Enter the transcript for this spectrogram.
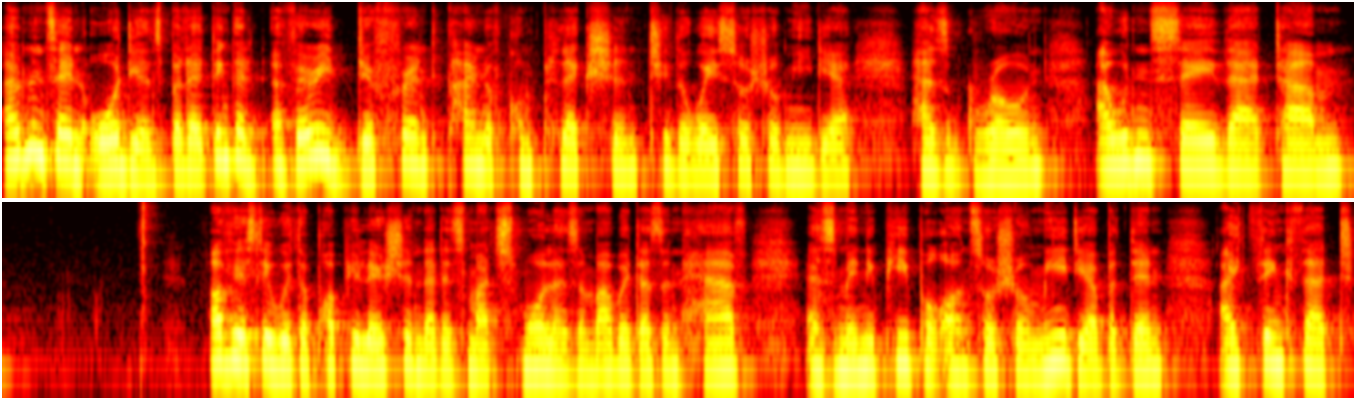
I wouldn't say an audience, but I think a, a very different kind of complexion to the way social media has grown. I wouldn't say that, um, obviously, with a population that is much smaller, Zimbabwe doesn't have as many people on social media, but then I think that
